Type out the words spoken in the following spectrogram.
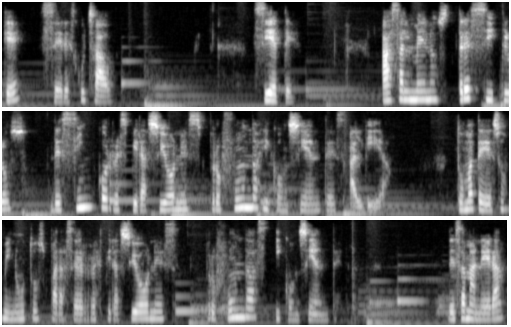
que ser escuchado. 7. Haz al menos tres ciclos de cinco respiraciones profundas y conscientes al día. Tómate esos minutos para hacer respiraciones profundas y conscientes. De esa manera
